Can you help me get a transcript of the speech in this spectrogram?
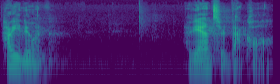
how are you doing? Have you answered that call?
